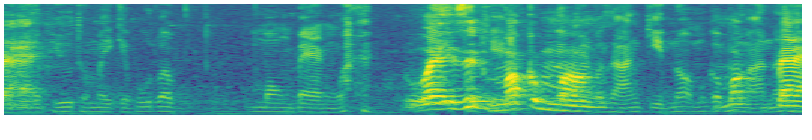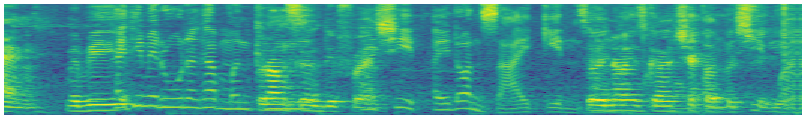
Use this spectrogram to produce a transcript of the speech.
แต่นาย Mukbang. พิวทำไมแกพูดว่ามองแบงวะ Why is it โอเค mukbang? ก็เป็นภาษาอังกฤษเนาะมันก็ประมาณนั้น Mukbang. ใคร Maybe. ที่ไม่รู้นะครับ มันคื Pronounce อ it different. อาชีพไอดอลสายกิน So now he's gonna check out อา this ชีพ video. ใหม่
